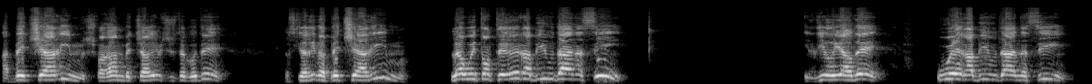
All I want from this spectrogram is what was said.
à Bet Shearim, Shfaram, Bet Shearim, juste à côté, lorsqu'il arrive à Bet Shearim, là où est enterré Rabbi Yehuda Anassi, il dit regardez, où est Rabbi Yehuda Anassi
